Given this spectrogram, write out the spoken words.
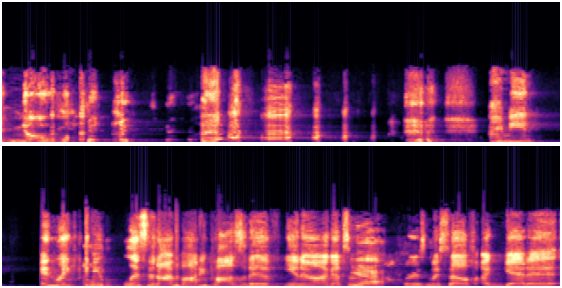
I- no. I mean, and like, hey, listen, I'm body positive. You know, I got some Yeah. myself. I get it.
